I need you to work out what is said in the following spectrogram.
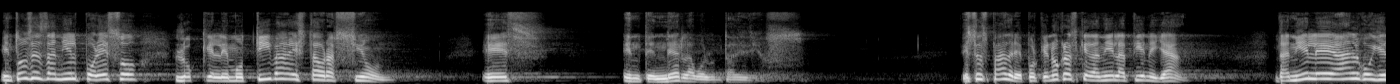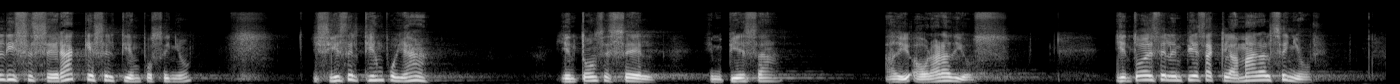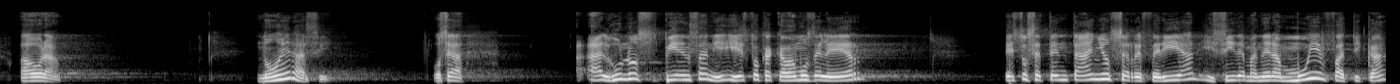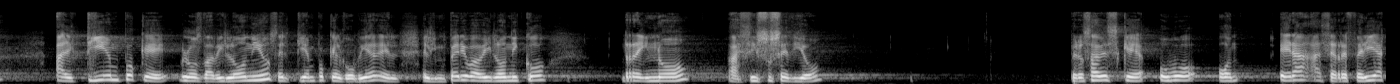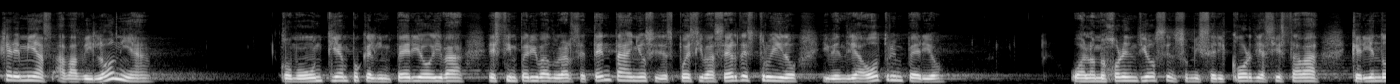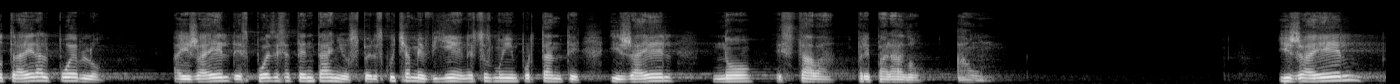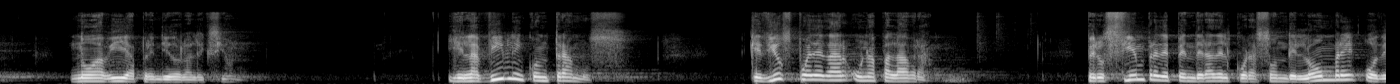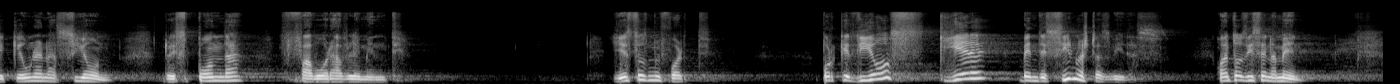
Entonces Daniel por eso lo que le motiva esta oración es entender la voluntad de Dios. Esto es padre, porque no creas que Daniel la tiene ya. Daniel lee algo y él dice, ¿será que es el tiempo, Señor? Y si es el tiempo ya. Y entonces él empieza a orar a Dios. Y entonces él empieza a clamar al Señor. Ahora, no era así. O sea, algunos piensan, y esto que acabamos de leer, estos 70 años se referían, y sí de manera muy enfática, al tiempo que los babilonios, el tiempo que el, gobierno, el, imperio babilónico reinó, así sucedió. Pero sabes que hubo, era, se refería Jeremías a Babilonia como un tiempo que el imperio iba, este imperio iba a durar 70 años y después iba a ser destruido y vendría otro imperio. O a lo mejor en Dios, en su misericordia, sí estaba queriendo traer al pueblo, a Israel, después de 70 años. Pero escúchame bien, esto es muy importante. Israel no estaba preparado aún. Israel no había aprendido la lección. Y en la Biblia encontramos que Dios puede dar una palabra, pero siempre dependerá del corazón del hombre o de que una nación responda favorablemente. Y esto es muy fuerte, porque Dios quiere bendecir nuestras vidas. ¿Cuántos dicen amén?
